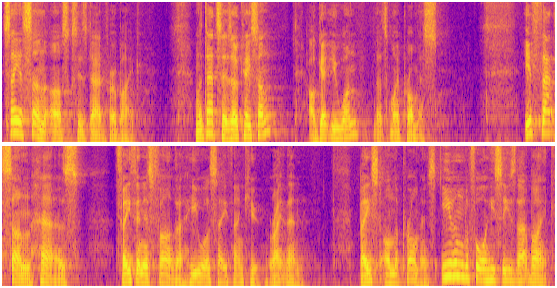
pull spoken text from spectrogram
Say a son asks his dad for a bike. And the dad says, okay, son, I'll get you one. That's my promise. If that son has faith in his father, he will say thank you right then based on the promise, even before he sees that bike,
